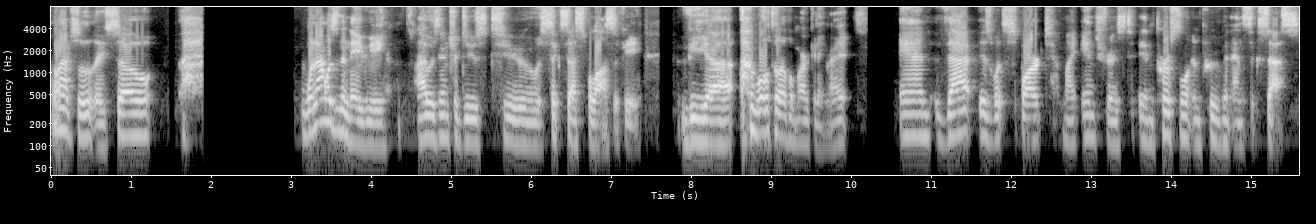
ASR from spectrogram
Oh, absolutely. So, when I was in the Navy, I was introduced to success philosophy via multi level marketing, right? And that is what sparked my interest in personal improvement and success.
